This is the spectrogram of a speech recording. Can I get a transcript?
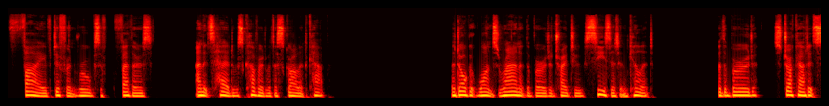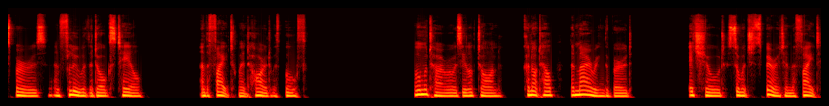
five different robes of feathers, and its head was covered with a scarlet cap. The dog at once ran at the bird and tried to seize it and kill it. But the bird struck out its spurs, and flew at the dog's tail, and the fight went hard with both. Momotaro, as he looked on, could not help admiring the bird. It showed so much spirit in the fight.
